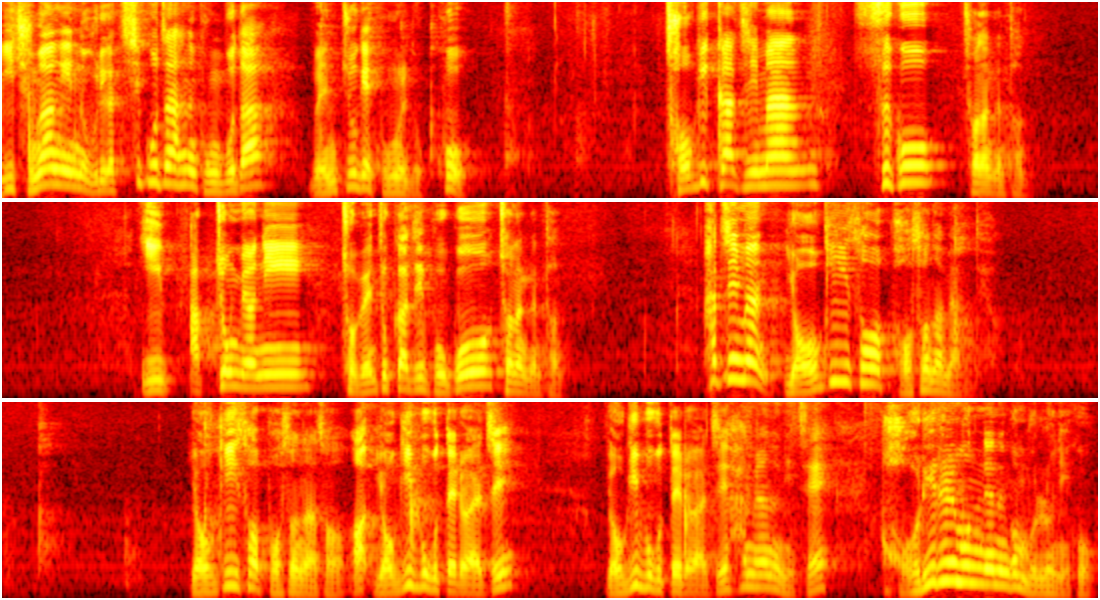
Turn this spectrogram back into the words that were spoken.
이 중앙에 있는 우리가 치고자 하는 공보다 왼쪽에 공을 놓고 저기까지만 쓰고 전완근 턴. 이 앞쪽 면이 저 왼쪽까지 보고 전완근 턴. 하지만 여기서 벗어나면 안 돼요. 여기서 벗어나서 아 여기 보고 때려야지 여기 보고 때려야지 하면은 이제 거리를 못 내는 건 물론이고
